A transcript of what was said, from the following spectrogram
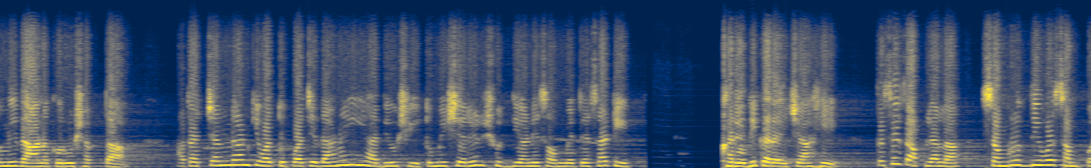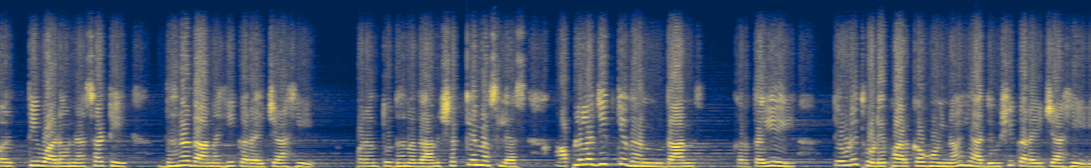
तुम्ही दान करू शकता. आता चंदन किंवा तुपाचे दानही ह्या दिवशी तुम्ही शरीर शुद्धी आणि सौम्यतेसाठी खरेदी करायचे आहे. तसेच आपल्याला समृद्धी व संपत्ती वाढवण्यासाठी धनदानही करायचे आहे. परंतु धनदान शक्य नसल्यास आपल्याला जितके धनदान करता येईल. तेवढे थोडेफार का होईना ह्या दिवशी करायचे आहे.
